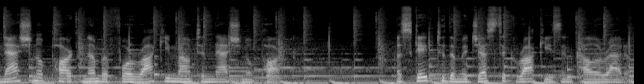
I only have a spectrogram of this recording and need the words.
National Park Number 4 Rocky Mountain National Park. Escape to the majestic Rockies in Colorado.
